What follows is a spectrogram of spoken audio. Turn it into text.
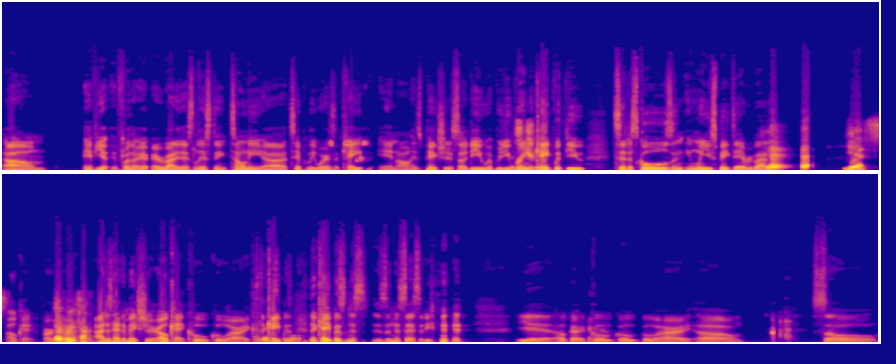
um, if you for the everybody that's listening, Tony uh typically wears a cape in all his pictures. So do you do you bring the cape with you to the schools and, and, when you speak to everybody? Yeah. Yes. Okay. Perfect. Every time. I, I just had to make sure. Okay. Cool. Cool. All right. Because the cape cool. is the cape is is a necessity. yeah. Okay. Cool. Cool. Cool. All right. Um. So,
